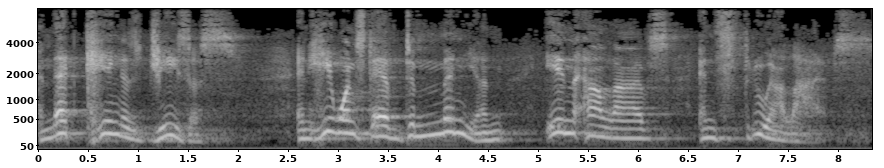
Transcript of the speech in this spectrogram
And that king is Jesus. And he wants to have dominion in our lives and through our lives.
